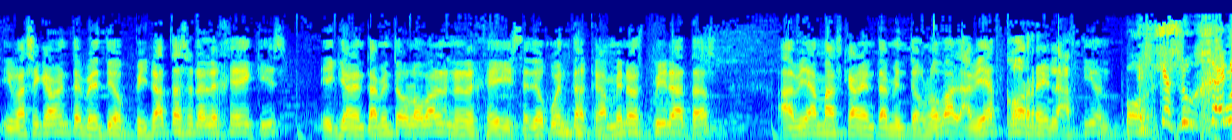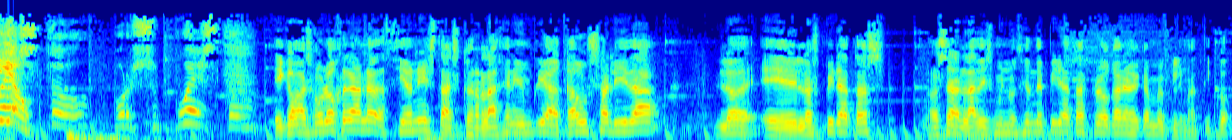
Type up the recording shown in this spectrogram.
y básicamente metió piratas en el eje X y calentamiento global en el eje Y. Se dio cuenta que a menos piratas había más calentamiento global, había correlación. Por ¡Es que es un genio! supuesto, Por supuesto. Y como según los creacionistas, correlación implica causalidad, lo- eh, los piratas, o sea, la disminución de piratas provocan el cambio climático.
